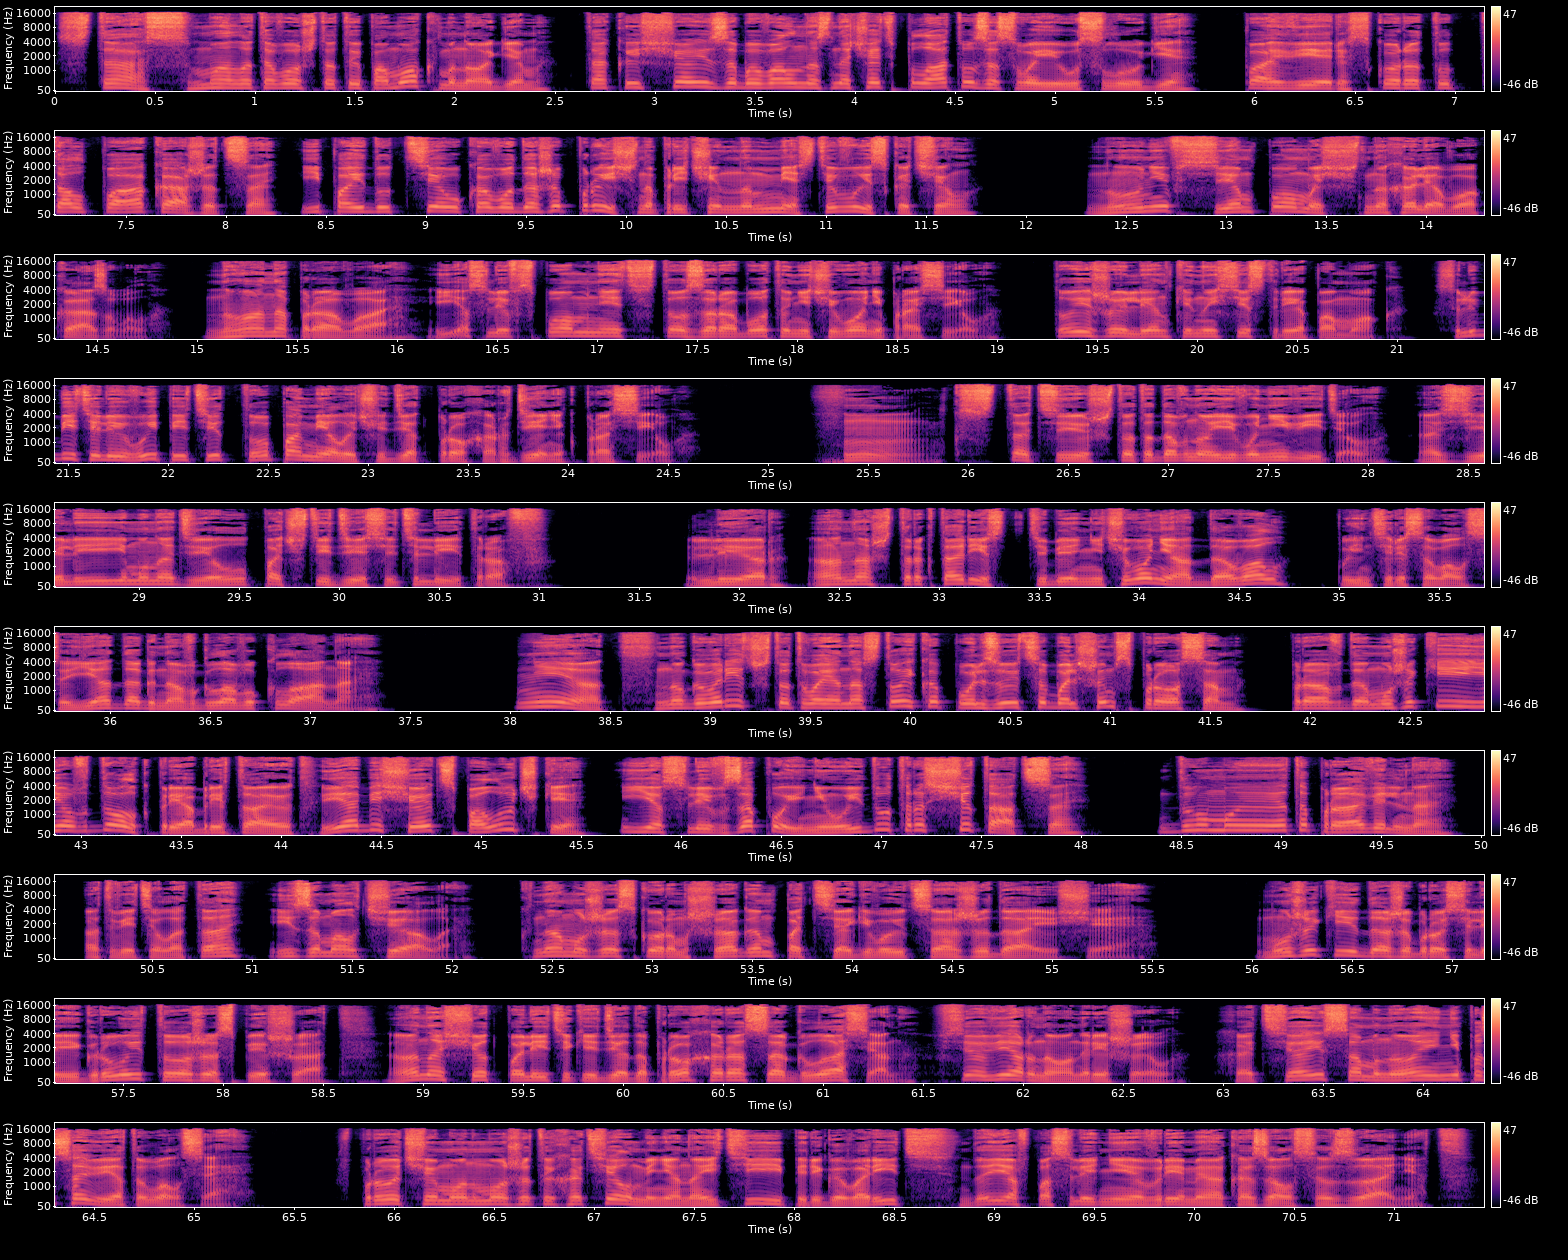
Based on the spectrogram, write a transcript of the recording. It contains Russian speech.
«Стас, мало того, что ты помог многим, так еще и забывал назначать плату за свои услуги. Поверь, скоро тут толпа окажется, и пойдут те, у кого даже прыщ на причинном месте выскочил». Ну, не всем помощь на халяву оказывал. Но она права. Если вспомнить, то за работу ничего не просил. Той же Ленкиной сестре помог. С любителей выпить и то по мелочи дед Прохор денег просил. Хм, кстати, что-то давно его не видел, а зелье ему наделал почти 10 литров. «Лер, а наш тракторист тебе ничего не отдавал?» – поинтересовался я, догнав главу клана. «Нет, но говорит, что твоя настойка пользуется большим спросом. Правда, мужики ее в долг приобретают и обещают с получки, если в запой не уйдут, рассчитаться. Думаю, это правильно», – ответила та и замолчала. К нам уже скорым шагом подтягиваются ожидающие. Мужики даже бросили игру и тоже спешат. А насчет политики деда Прохора согласен. Все верно он решил. Хотя и со мной не посоветовался. Впрочем, он, может, и хотел меня найти и переговорить, да я в последнее время оказался занят.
